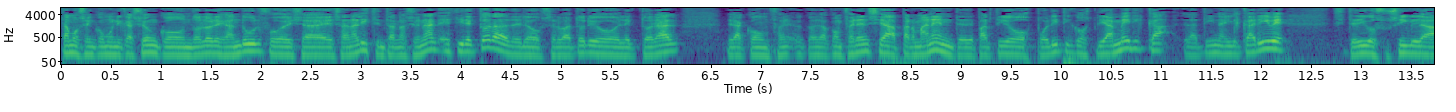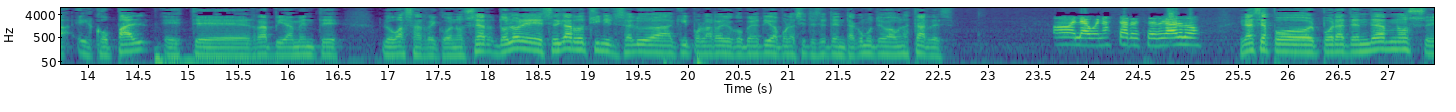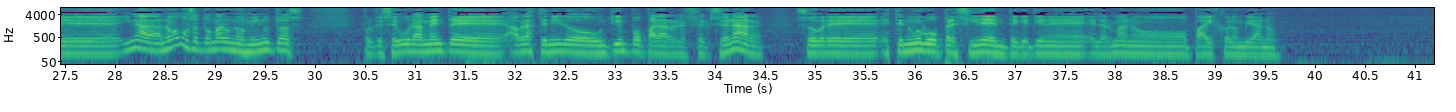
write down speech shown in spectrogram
Estamos en comunicación con Dolores Gandulfo, ella es analista internacional, es directora del Observatorio Electoral de la, Conferencia Permanente de Partidos Políticos de América Latina y el Caribe. Si te digo su sigla, el COPAL, este, rápidamente lo vas a reconocer. Dolores Edgardo Chini te saluda aquí por la radio cooperativa por la 770. ¿Cómo te va? Buenas tardes. Hola, buenas tardes, Edgardo. Gracias por, por atendernos. Eh, y nada, nos vamos a tomar unos minutos porque seguramente habrás tenido un tiempo para reflexionar sobre este nuevo presidente que tiene el hermano país colombiano.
